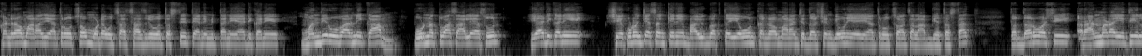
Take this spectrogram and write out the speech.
खंडराव महाराज यात्रोत्सव मोठ्या उत्साहात साजरी होत असते. त्यानिमित्ताने या ठिकाणी मंदिर उभारणी काम पूर्णत्वास आले असून या ठिकाणी शेकडोंच्या संख्येने भाविक भक्त येऊन खंडराव महाराजांचे दर्शन घेऊन या यात्रोत्सवाचा लाभ घेत असतात. तर दरवर्षी रानमडा येथील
